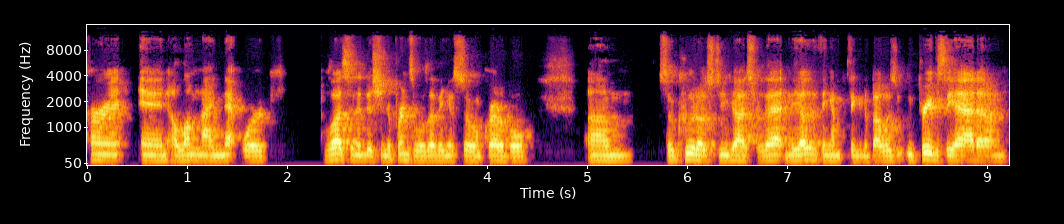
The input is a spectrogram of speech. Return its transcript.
current and alumni network, plus in addition to principals, I think is so incredible. Um, so kudos to you guys for that. And the other thing I'm thinking about was we previously had um,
